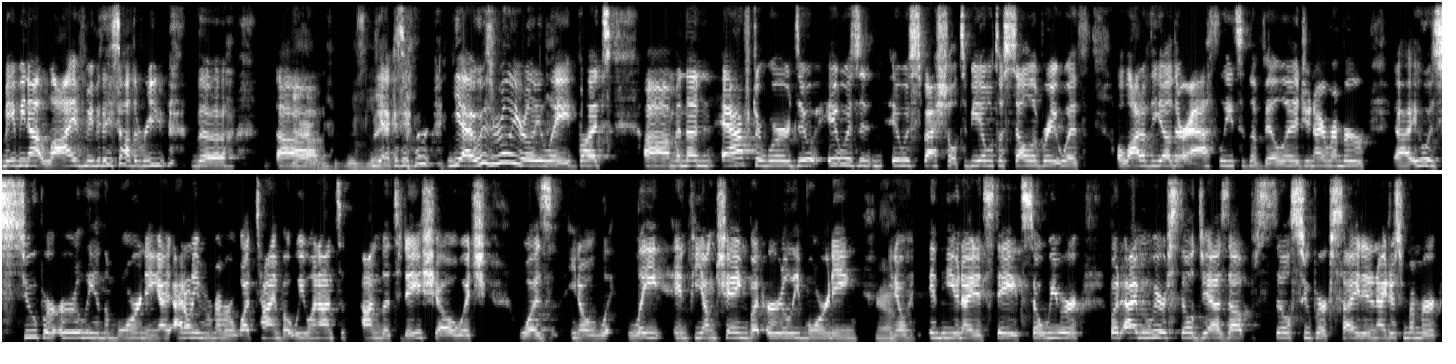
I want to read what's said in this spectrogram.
maybe not live maybe they saw the re, the um, yeah, it was late. yeah, it, yeah it was really really late but um, and then afterwards it, it was it was special to be able to celebrate with a lot of the other athletes in the village and I remember uh, it was super early in the morning I, I don't even remember what time but we went on to on the Today Show which was you know l- late in Pyeongchang, but early morning, yeah. you know, in the United States. So we were, but I mean, we were still jazzed up, still super excited, and I just remember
